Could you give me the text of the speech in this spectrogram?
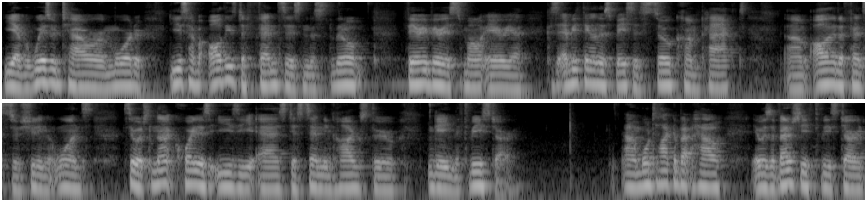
you have a wizard tower, a mortar. You just have all these defenses in this little, very, very small area because everything on this base is so compact. Um, all the defenses are shooting at once, so it's not quite as easy as just sending hogs through and getting the three star. Um, we'll talk about how it was eventually three starred,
